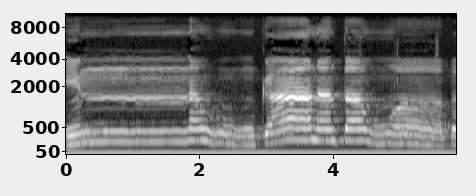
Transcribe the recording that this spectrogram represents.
إنه كان توابا.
